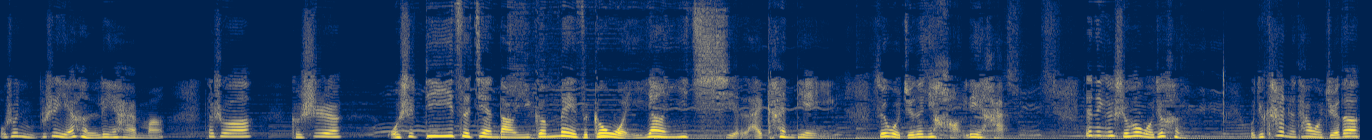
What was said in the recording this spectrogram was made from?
我说你不是也很厉害吗？他说，可是我是第一次见到一个妹子跟我一样一起来看电影，所以我觉得你好厉害。在那个时候我就很，我就看着他，我觉得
